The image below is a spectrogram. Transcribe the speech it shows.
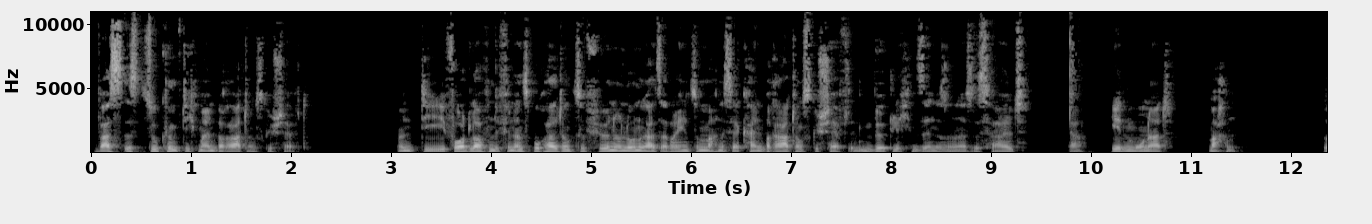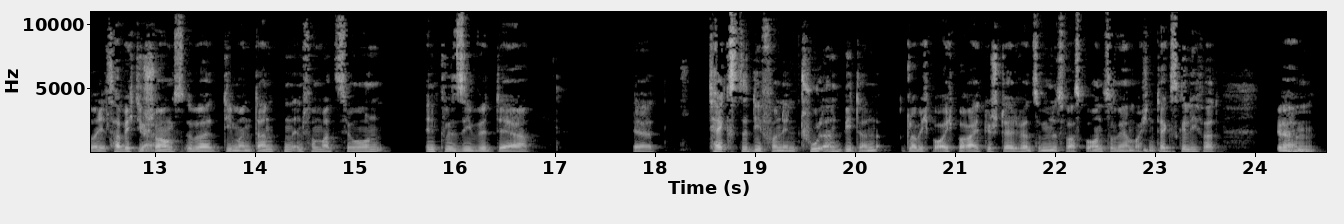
was ist zukünftig mein Beratungsgeschäft? Und die fortlaufende Finanzbuchhaltung zu führen und Lohn- und Gehaltsabrechnung zu machen, ist ja kein Beratungsgeschäft im wirklichen Sinne, sondern es ist halt ja, jeden Monat machen. So, und jetzt habe ich die ja. Chance, über die Mandanteninformation inklusive der, der Texte, die von den Toolanbietern, glaube ich, bei euch bereitgestellt werden, zumindest war es bei uns so, wir haben euch einen Text geliefert, genau. ähm,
